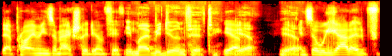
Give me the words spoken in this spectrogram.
that probably means I'm actually doing 50. you might be doing fifty. Yeah. yeah, yeah. And so we got to f-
